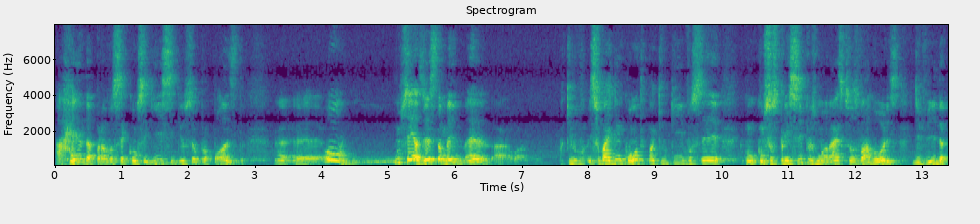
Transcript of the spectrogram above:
a renda para você conseguir seguir o seu propósito. Ou não sei, às vezes também é, aquilo, isso vai de encontro com aquilo que você, com, com, seus princípios morais, com seus valores de vida,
